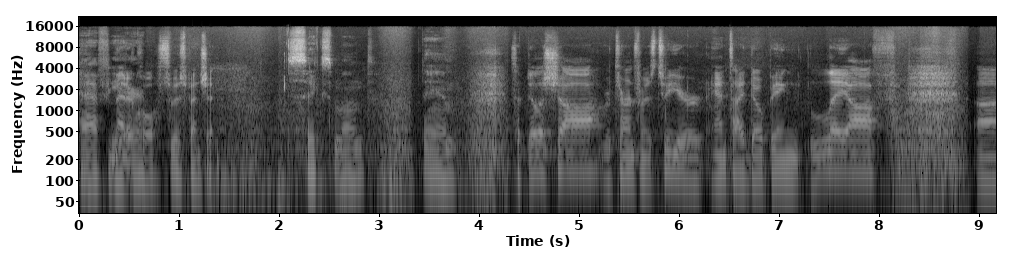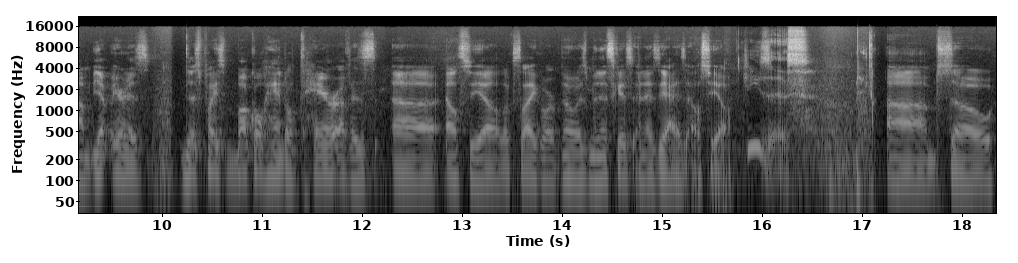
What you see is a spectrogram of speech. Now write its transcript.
Half year. medical suspension. Six month. Damn. So Dillashaw returned from his two-year anti-doping layoff. Um, yep, here it is. Displaced buckle handle tear of his uh, LCL looks like, or no, his meniscus and his yeah his LCL. Jesus. Um, so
